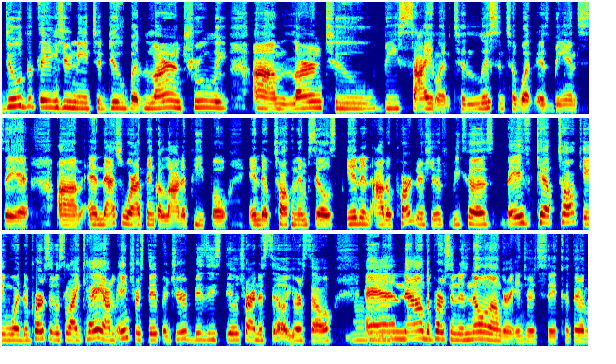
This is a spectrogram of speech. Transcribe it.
do the things you need to do, but learn truly, um, learn to be silent, to listen to what is being said. Um, and that's where I think a lot of people end up talking themselves in and out of partnerships because they've kept talking where the person is like, Hey, I'm interested, but you're busy still trying to sell yourself. Mm-hmm. And now the person is no longer interested because they're like,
